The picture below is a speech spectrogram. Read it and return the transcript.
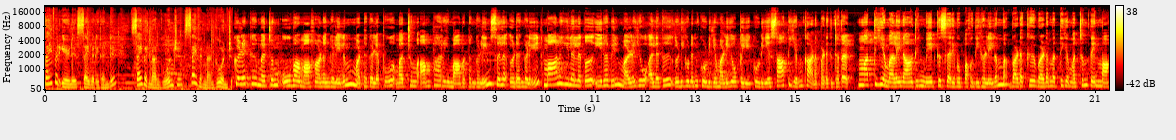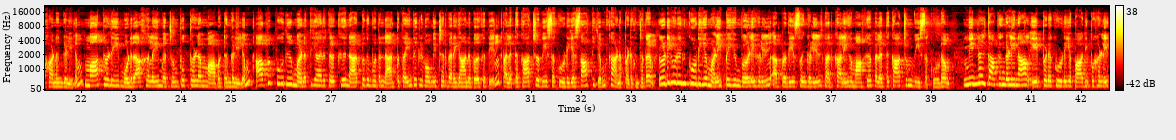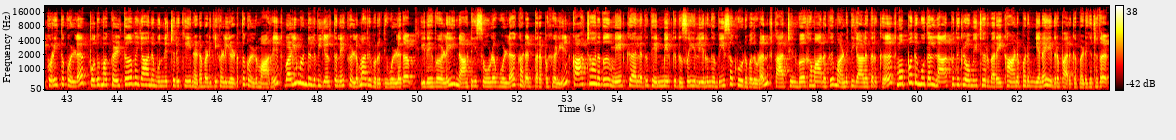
சைபர் ஏழு சைபர் இரண்டு சைபர் நான்கு ஒன்று சைபர் நான்கு ஒன்று. கிழக்கு மற்றும் ஊவா மாகாணங்களிலும் மட்டக்களப்பு மற்றும் அம்பாறை மாவட்டங்களின் சில இடங்களில் மாலையில் அல்லது இரவில் மழையோ அல்லது இடியுடன் கூடிய மழையோ பெய்யக்கூடிய சாத்தியம் காணப்படுகின்றது. மத்திய மலைநாட்டின் மேற்கு சரிவு பகுதிகளிலும் வடக்கு வடமத்திய மற்றும் தென் மாகாணங்களிலும் மாத்தளி மொனராகலை மற்றும் புத்தளம் மாவட்டங்களிலும் அவ்வப்போது மணத்தியாரத்திற்கு நாற்பது முதல் நாற்பத்தைந்து கிலோமீட்டர் வரையான வேகத்தில் பலத்த காற்று வீசக்கூடிய சாத்தியம் காணப்படுகின்றது. இடியுடன் கூடிய மழை பெய்யும் வேளைகளில் அப்பிரதேசங்களில் தற்காலிகமாக பலத்த காற்றும் வீசக்கூடும். மின்னல் தாக்கங்களினால் ஏற்படக்கூடிய பாதிப்புகளை குறைத்துக் கொள்ள பொதுமக்கள் தேவையான முன்னெச்சரிக்கை நடவடிக்கைகளை எடுத்துக் கொள்ளுமாறு வளிமண்டலவியல் திணைக்களம் அறிவுறுத்தியுள்ளது. இதேவேளை நாட்டை சூழ உள்ள கடற்பரப்புகளில் காற்றானது மேற்கு அல்லது தென்மேற்கு திசையில் இருந்து வீசக்கூடுவதுடன் காற்றின் வேகமானது மணித்தியாலத்திற்கு முப்பது முதல் நாற்பது கிலோமீட்டர் வரை காணப்படும் என எதிர்பார்க்கப்படுகின்றது.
